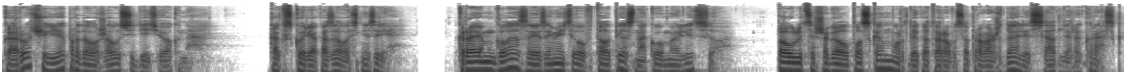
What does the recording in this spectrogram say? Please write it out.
Короче, я продолжал сидеть у окна. Как вскоре оказалось, не зря. Краем глаза я заметил в толпе знакомое лицо. По улице шагал плоскомордый, которого сопровождали Садлер и Краск.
